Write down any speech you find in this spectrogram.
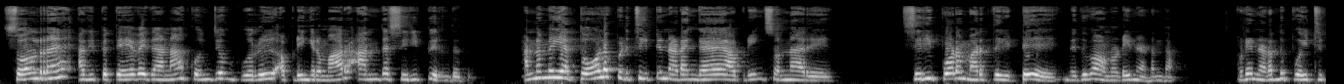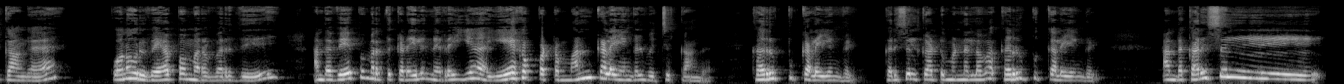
சொல்றேன் அது இப்ப தேவைதானா? கொஞ்சம் பொறு அப்படிங்கிற மாதிரி அந்த சிரிப்பு இருந்தது. அண்ணமையா தோலை பிடிச்சுக்கிட்டு நடங்க அப்படின்னு சொன்னாரு. சிரிப்போட மறுத்துக்கிட்டு மெதுவா அவனோடய நடந்தான். அப்படியே நடந்து போயிட்டு இருக்காங்க போன ஒரு வேப்ப மரம் வருது. அந்த வேப்ப மரத்துக்கடையில நிறைய ஏகப்பட்ட மண் கலையங்கள் வச்சிருக்காங்க. கருப்பு கலையங்கள் கரிசல் காட்டு மண் அல்லவா? கருப்பு கலையங்கள் அந்த கரிசல்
